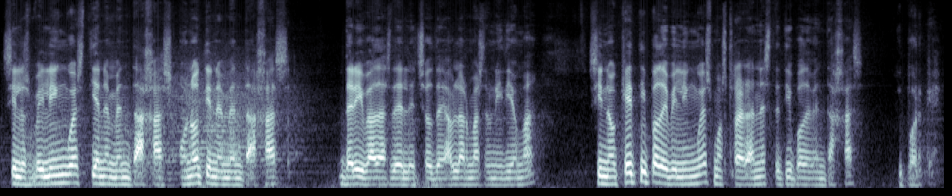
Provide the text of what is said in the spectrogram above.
si los bilingües tienen ventajas o no tienen ventajas derivadas del hecho de hablar más de un idioma, sino qué tipo de bilingües mostrarán este tipo de ventajas y por qué.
